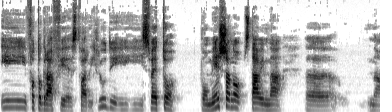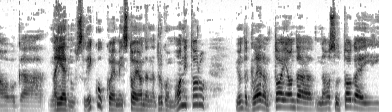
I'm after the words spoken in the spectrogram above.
i fotografije stvarnih ljudi i, i sve to pomešano stavim na, e, na, ovoga, na jednu sliku koja mi stoji onda na drugom monitoru i onda gledam to i onda na osnovu toga i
